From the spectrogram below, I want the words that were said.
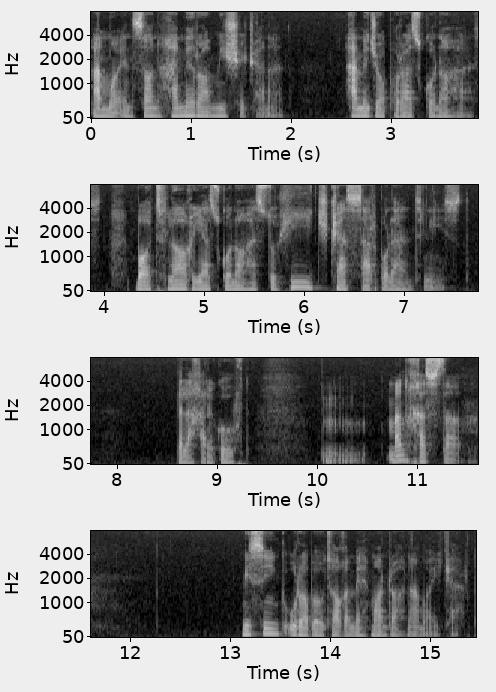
اما انسان همه را می شکند همه جا پر از گناه است. باطلاقی از گناه است و هیچ کس سربلند نیست. بالاخره گفت من خستم. نیسینگ او را به اتاق مهمان راهنمایی کرد.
